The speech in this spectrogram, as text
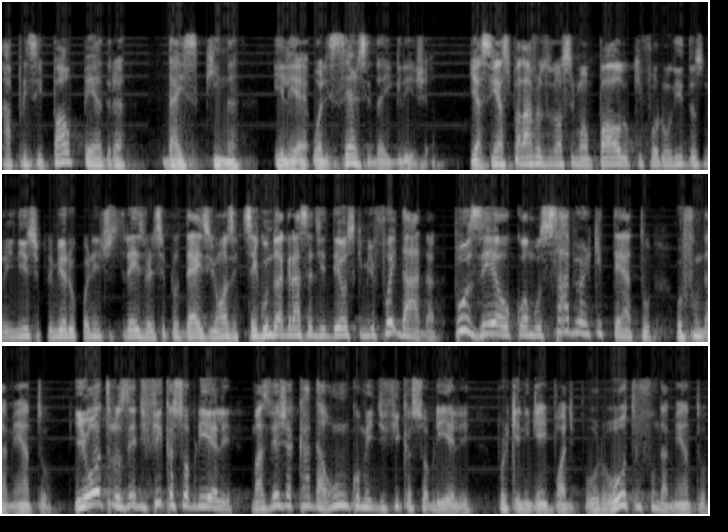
a principal pedra da esquina. Ele é o alicerce da igreja. E assim as palavras do nosso irmão Paulo, que foram lidas no início, 1 Coríntios 3, versículo 10 e 11, segundo a graça de Deus que me foi dada, pus eu como sábio arquiteto o fundamento, e outros edifica sobre ele, mas veja cada um como edifica sobre ele porque ninguém pode pôr outro fundamento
